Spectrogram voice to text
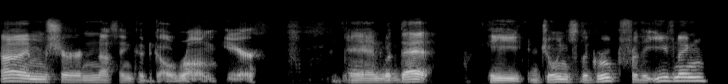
I'm sure nothing could go wrong here. And with that, he joins the group for the evening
